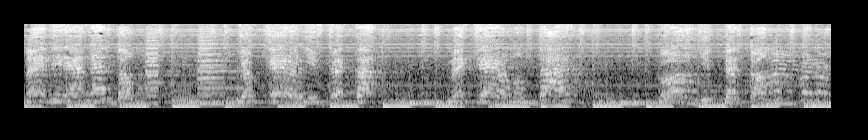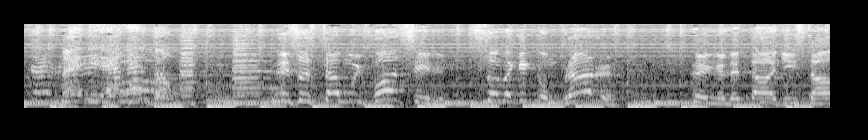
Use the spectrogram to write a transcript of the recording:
me dirán el don. Yo quiero jipeta, me quiero montar con jipetón, me dirán el don. Eso está muy fácil, solo hay que comprar. En el detallista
